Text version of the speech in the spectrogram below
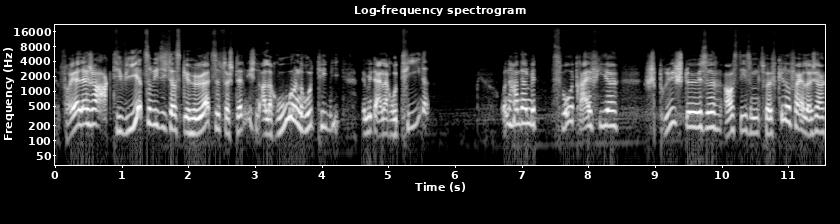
den Feuerlöscher aktiviert, so wie sich das gehört, selbstverständlich in aller Ruhe und Routine, mit einer Routine. Und haben dann mit zwei, drei, vier Sprühstöße aus diesem 12 Kilo Feuerlöscher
